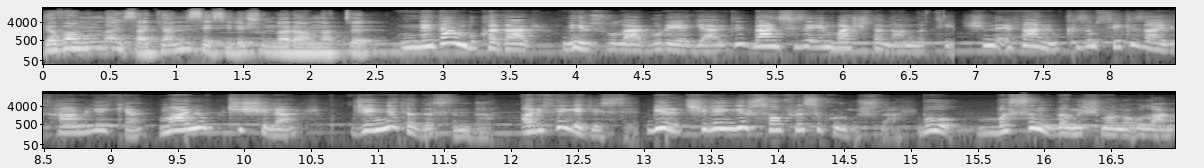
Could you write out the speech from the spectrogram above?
Devamındaysa kendi sesiyle şunları anlattı. Neden bu kadar mevzular buraya geldi? Ben size en baştan anlatayım. Şimdi efendim kızım 8 aylık hamileyken malum kişiler Cennet Adası'nda Arife gecesi bir çilingir sofrası kurmuşlar. Bu basın danışmanı olan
